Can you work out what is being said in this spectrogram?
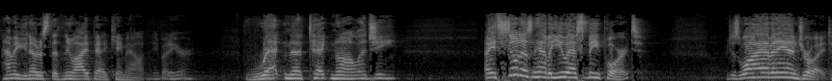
How many of you noticed that the new iPad came out? Anybody here? Retina technology. I mean, it still doesn't have a USB port, which is why I have an Android.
